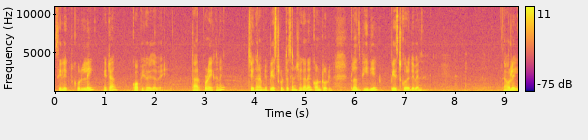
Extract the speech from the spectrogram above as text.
সিলেক্ট করলেই এটা কপি হয়ে যাবে। তারপর এখানে যেখানে আপনি পেস্ট করতে চান, সেখানে কন্ট্রোল প্লাস ভি দিয়ে পেস্ট করে দেবেন। তাহলেই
